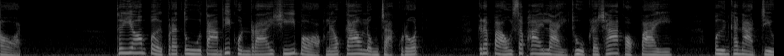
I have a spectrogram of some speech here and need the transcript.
ลอด ธอยอมเปิดประตูตามที่คนร้ายชี้บอกแล้วก้าวลงจากรถ กระเป๋าสะพายไหล่ถูกกระชากออกไป ปืนขนาดจิ๋ว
